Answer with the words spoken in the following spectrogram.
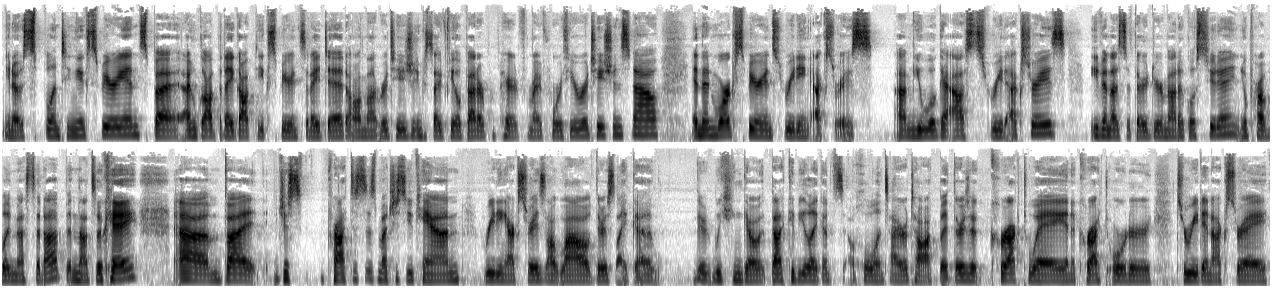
you know, splinting experience. But I'm glad that I got the experience that I did on that rotation because I feel better prepared for my fourth year rotations now, and then more experience reading X-rays. Um, you will get asked to read x-rays even as a third year medical student you'll probably mess it up and that's okay um, but just practice as much as you can reading x-rays out loud there's like a there, we can go that could be like a, a, whole entire talk but there's a correct way and a correct order to read an x-ray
